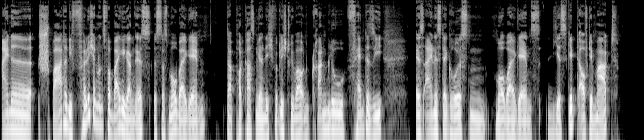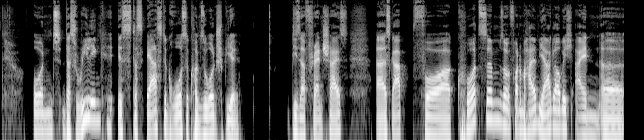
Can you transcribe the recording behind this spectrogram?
Eine Sparte, die völlig an uns vorbeigegangen ist, ist das Mobile Game. Da podcasten wir nicht wirklich drüber und Granblue Fantasy ist eines der größten Mobile Games, die es gibt auf dem Markt. Und das Relink ist das erste große Konsolenspiel dieser Franchise. Äh, es gab vor kurzem, so vor einem halben Jahr, glaube ich, ein äh,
